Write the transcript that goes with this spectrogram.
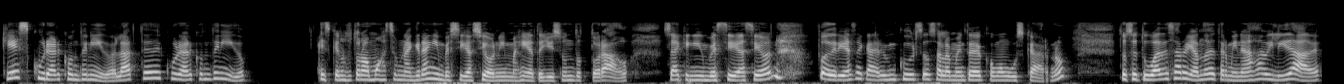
¿Qué es curar contenido? El arte de curar contenido es que nosotros vamos a hacer una gran investigación. Imagínate, yo hice un doctorado, o sea que en investigación podría sacar un curso solamente de cómo buscar, ¿no? Entonces tú vas desarrollando determinadas habilidades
